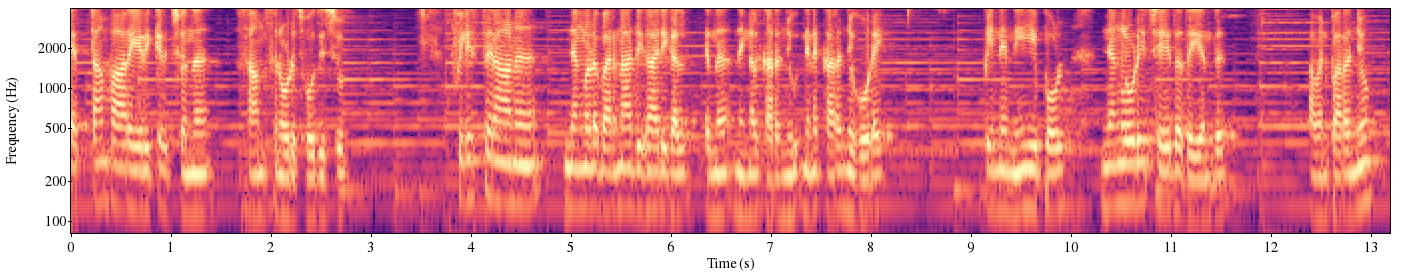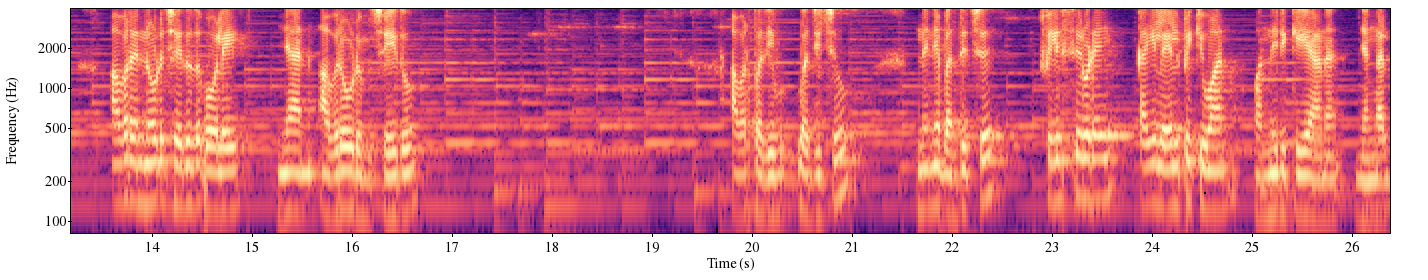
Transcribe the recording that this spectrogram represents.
എത്താം പാറയിടിക്കൽ ചെന്ന് സാംസനോട് ചോദിച്ചു ഫിലിസ്തരാണ് ഞങ്ങളുടെ ഭരണാധികാരികൾ എന്ന് നിങ്ങൾക്കറിഞ്ഞു നിനക്കറിഞ്ഞുകൂടെ? പിന്നെ നീ ഇപ്പോൾ ഞങ്ങളോട് ചെയ്തത് എന്ത്? അവൻ പറഞ്ഞു അവർ എന്നോട് ചെയ്തതുപോലെ ഞാൻ അവരോടും ചെയ്തു. അവർ പതി വചിച്ചു നിന്നെ ബന്ധിച്ച് ഫിലിസ്തീനയുടെ കയ്യിൽ ഏൽപ്പിക്കുവാൻ വന്നിരിക്കുകയാണ് ഞങ്ങൾ.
